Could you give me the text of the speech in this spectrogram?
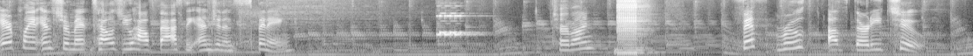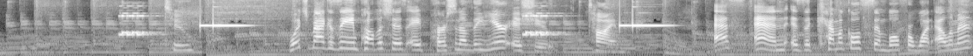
airplane instrument tells you how fast the engine is spinning. Turbine. Mm. Fifth root of 32. Two. Which magazine publishes a Person of the Year issue? Time. SN is a chemical symbol for what element?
